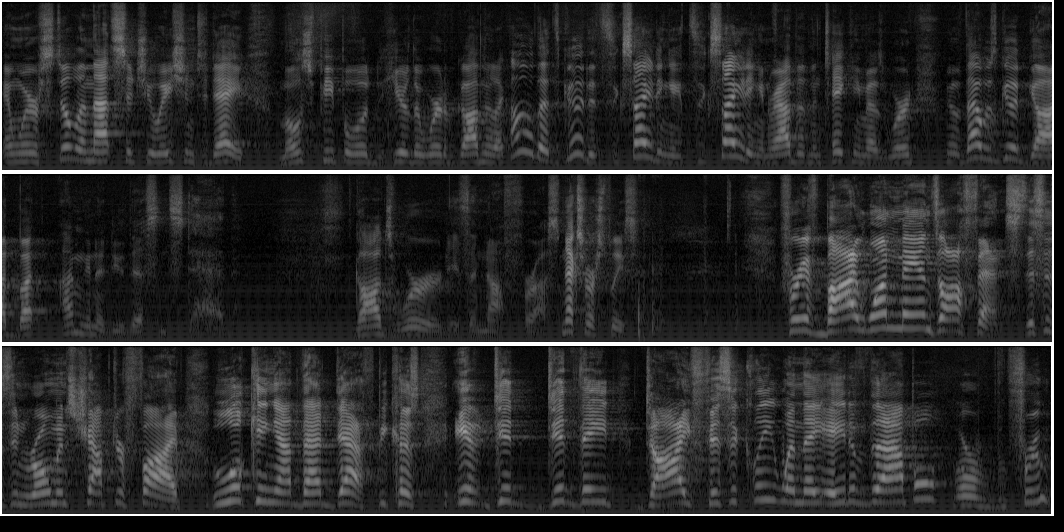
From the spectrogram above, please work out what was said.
And we're still in that situation today. Most people would hear the word of God and they're like, oh, that's good. It's exciting. It's exciting. And rather than taking him as word, you know, that was good, God, but I'm going to do this instead. God's word is enough for us. Next verse, please. For if by one man's offense, this is in Romans chapter 5, looking at that death, because it, did, did they die physically when they ate of the apple or fruit?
